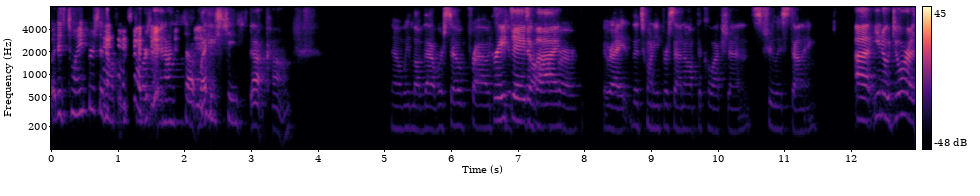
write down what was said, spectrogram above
but it's 20% off in stores and on shopmyexchange.com. No, we love that. We're so proud. Great to day to, to buy. Offer, right. The 20% off the collection. It's truly stunning. Uh, you know, Dora,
